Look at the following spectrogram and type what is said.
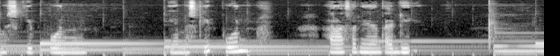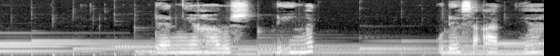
Meskipun ya meskipun alasannya yang tadi. Dan yang harus diingat udah saatnya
